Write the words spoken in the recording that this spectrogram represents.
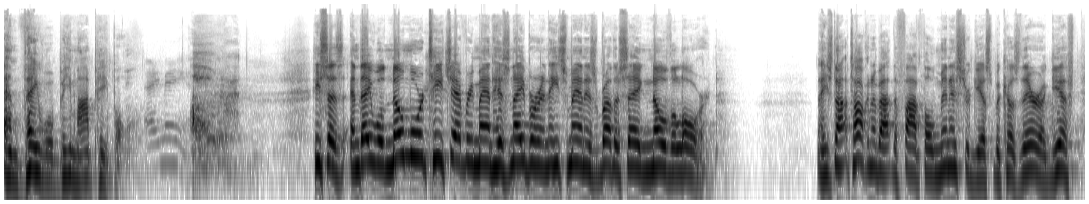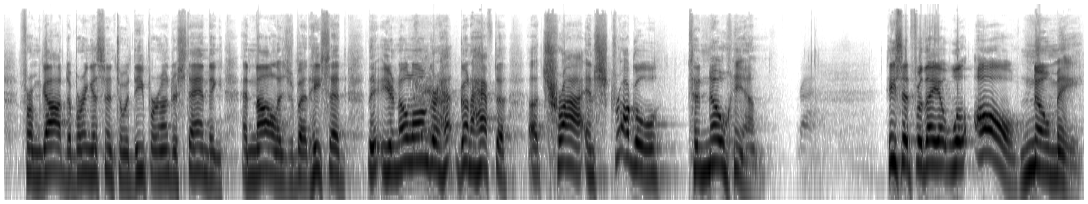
and they will be my people. Amen. He says, And they will no more teach every man his neighbor and each man his brother, saying, Know the Lord. Now, he's not talking about the fivefold ministry gifts because they're a gift from God to bring us into a deeper understanding and knowledge. But he said, You're no longer ha- going to have to uh, try and struggle to know him. He said, For they will all know me.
